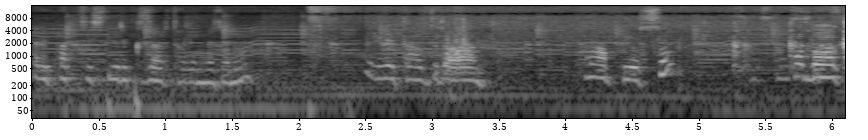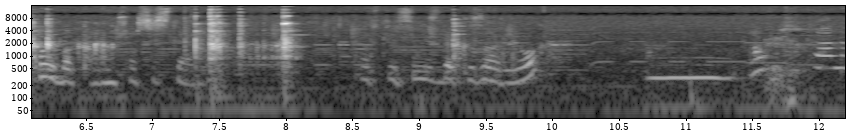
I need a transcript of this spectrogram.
Hadi patatesleri kızartalım o zaman. Evet Azra. Ne yapıyorsun? Tabağa koy bakalım sosisleri de. Patatesimiz de kızarıyor. Hmm, tane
